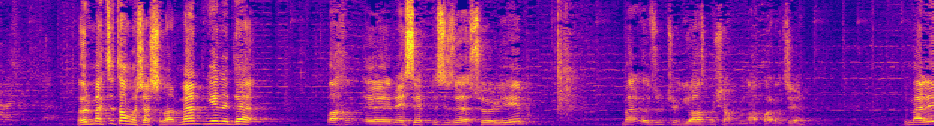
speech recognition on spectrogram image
Ara Hörmətli tamaşaçılar, mən yenə də baxın e, resepti sizə söyləyim. Mən özüm üçün yazmışam bunu aparıcı. Deməli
